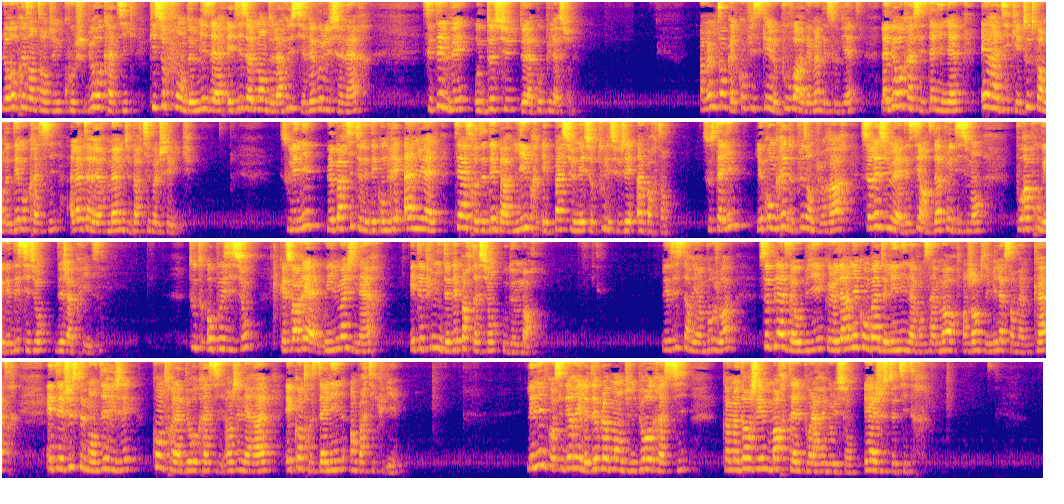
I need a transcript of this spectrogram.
Le représentant d'une couche bureaucratique qui, sur fond de misère et d'isolement de la Russie révolutionnaire, s'est élevé au-dessus de la population. En même temps qu'elle confisquait le pouvoir des mains des soviets, la bureaucratie stalinienne éradiquait toute forme de démocratie à l'intérieur même du parti bolchevique. Sous Lénine, le parti tenait des congrès annuels, théâtre de débats libres et passionnés sur tous les sujets importants. Sous Staline, les congrès de plus en plus rares se résumaient à des séances d'applaudissements pour approuver des décisions déjà prises. Toute opposition, qu'elle soit réelle ou imaginaire, était punie de déportation ou de mort les historiens bourgeois se plaisent à oublier que le dernier combat de Lénine avant sa mort en janvier 1924 était justement dirigé contre la bureaucratie en général et contre Staline en particulier. Lénine considérait le développement d'une bureaucratie comme un danger mortel pour la révolution, et à juste titre.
